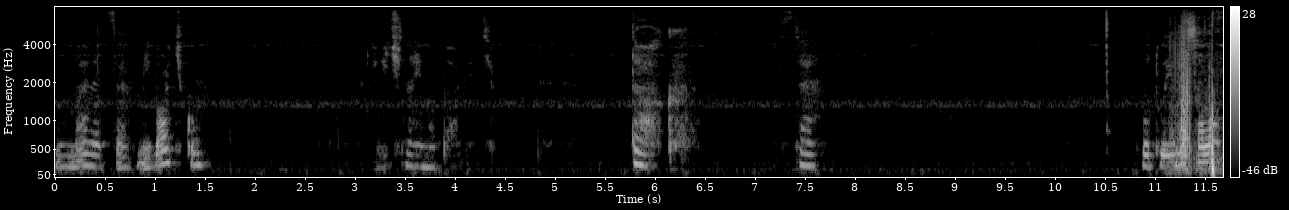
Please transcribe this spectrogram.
У мене це мій батько. Вічна йому пам'ять. Так, все. Готуємо салат.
